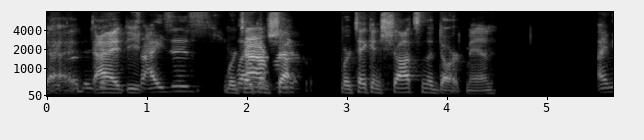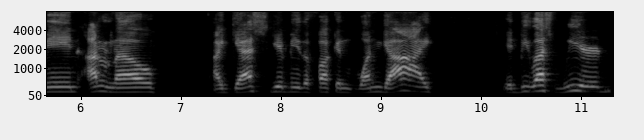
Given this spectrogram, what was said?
Like, there I- sizes we're Like, taking shot. We're taking shots in the dark, man. i mean i don't know i guess give me the fucking one guy it'd be less weird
